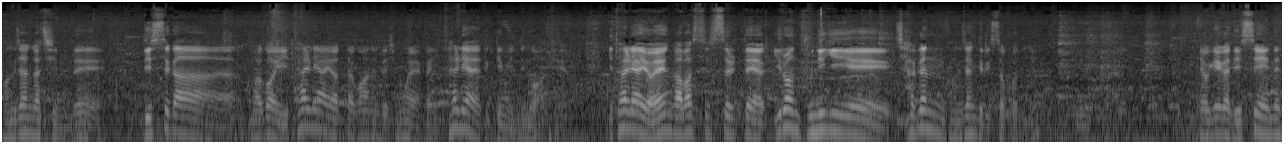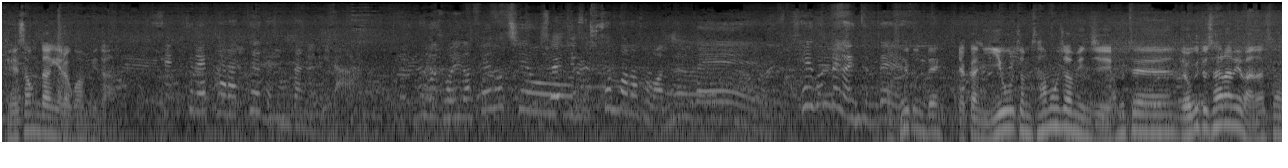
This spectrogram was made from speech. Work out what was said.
광장같이 있는데 니스가 과거에 이탈리아였다고 하는데 정말 약간 이탈리아 느낌이 있는 것 같아요. 이탈리아 여행 가봤을 때 이런 분위기의 작은 광장들이 있었거든요. 여기가 니스에 있는 대성당이라고 합니다. 생크레 파라트 대성당입니다. 그리고 저희가 페노치오를 추천받아서 왔는데 세 군데가 있는데 세 군데 약간 2호점, 3호점인지 아무튼 여기도 사람이 많아서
